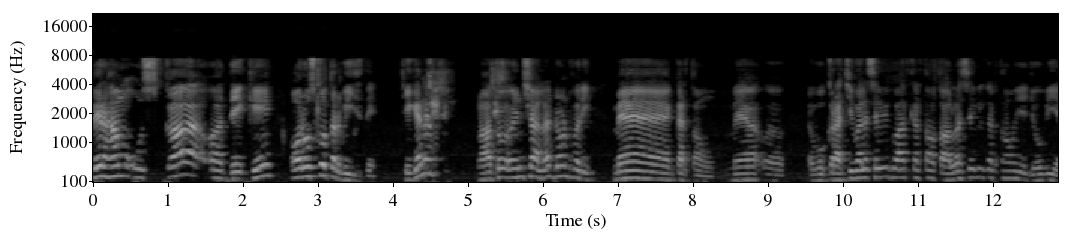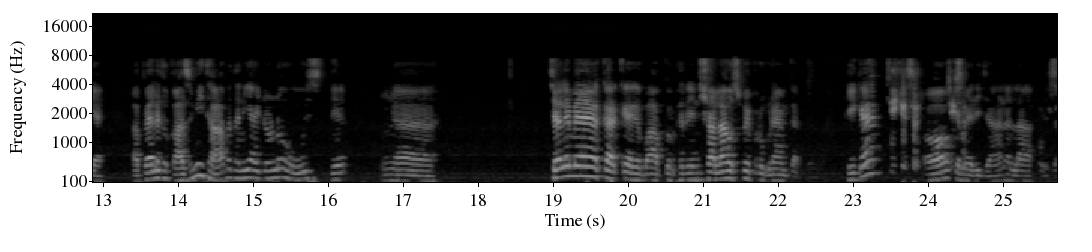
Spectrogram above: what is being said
फिर हम उसका देखें और उसको तरवीज दें। ठीक है ना? हाँ तो इनशाला डोंट वरी मैं करता हूँ। मैं वो कराची वाले से भी बात करता हूँ ताला से भी करता हूँ ये जो भी है। पहले तो काजमी था पता नहीं I don't know who is there चले मैं करके आपको फिर इंशाल्लाह उस पर प्रोग्राम कर दूँगा। ठीक है? ठीक है सर। ओके मेरी जान अल्लाह हाफिज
